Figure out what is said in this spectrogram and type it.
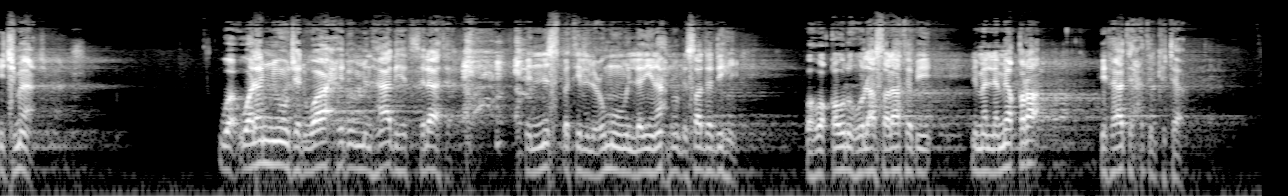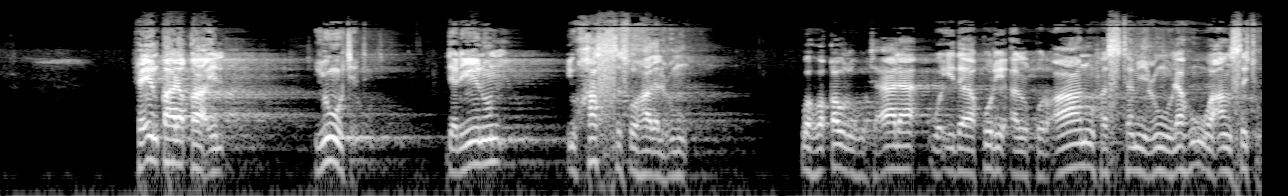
إجماع. ولم يوجد واحد من هذه الثلاثة بالنسبة للعموم الذي نحن بصدده وهو قوله لا صلاة لمن لم يقرأ بفاتحة الكتاب. فإن قال قائل يوجد دليل يخصص هذا العموم وهو قوله تعالى وإذا قرئ القرآن فاستمعوا له وأنصتوا.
